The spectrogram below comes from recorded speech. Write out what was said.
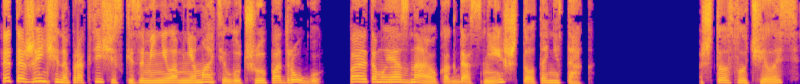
Эта женщина практически заменила мне мать и лучшую подругу, поэтому я знаю, когда с ней что-то не так. Что случилось?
